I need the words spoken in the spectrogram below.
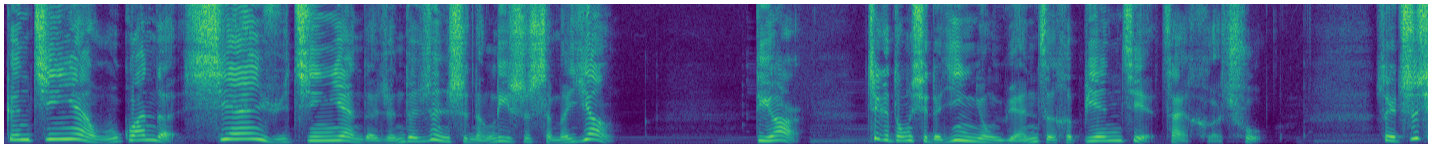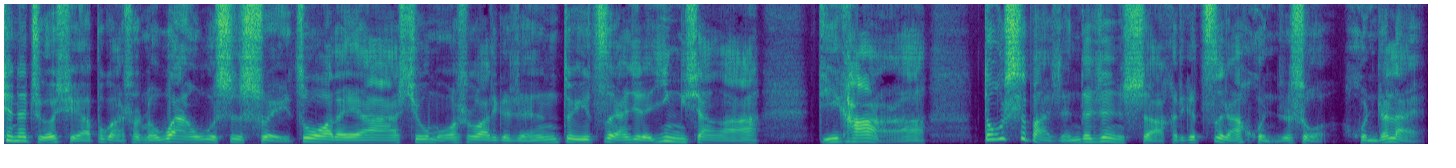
跟经验无关的，先于经验的人的认识能力是什么样？第二，这个东西的应用原则和边界在何处？所以之前的哲学啊，不管说什么万物是水做的呀，修魔术啊，这个人对于自然界的印象啊，笛卡尔啊，都是把人的认识啊和这个自然混着说，混着来。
